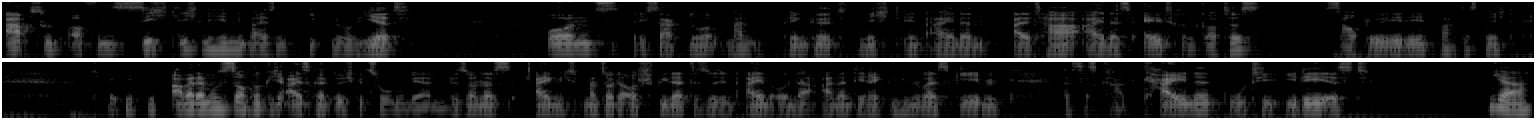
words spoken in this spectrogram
absolut offensichtlichen Hinweisen ignoriert. Und ich sage nur, man pinkelt nicht in einen Altar eines älteren Gottes. Saublöde Idee, macht das nicht. Aber da muss es auch wirklich eiskalt durchgezogen werden. Besonders eigentlich, man sollte aus Spielleiter so den einen oder anderen direkten Hinweis geben, dass das gerade keine gute Idee ist. Ja,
